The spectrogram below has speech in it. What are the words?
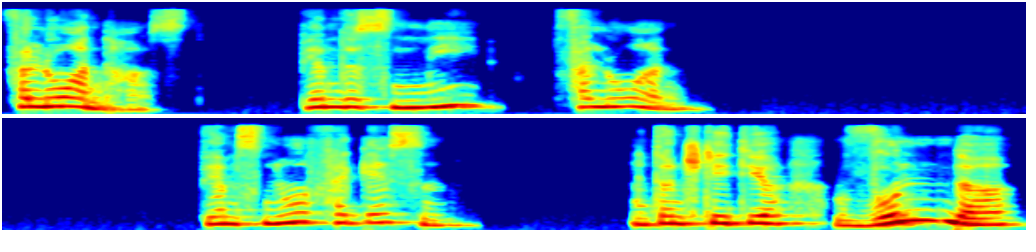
verloren hast. Wir haben das nie verloren. Wir haben es nur vergessen. Und dann steht hier, Wunder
